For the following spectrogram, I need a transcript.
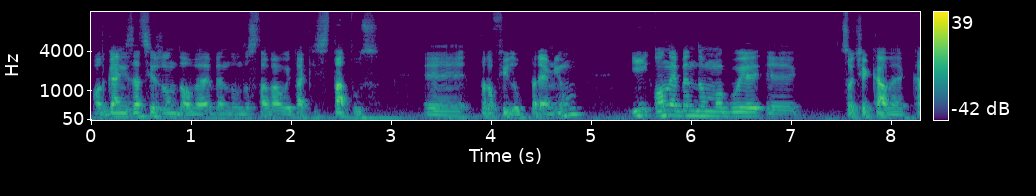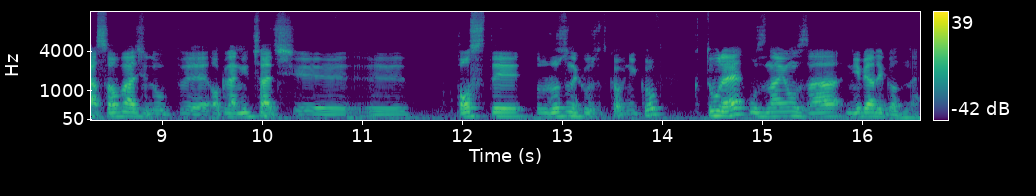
organizacje rządowe będą dostawały taki status profilu premium i one będą mogły co ciekawe, kasować lub ograniczać posty różnych użytkowników, które uznają za niewiarygodne.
